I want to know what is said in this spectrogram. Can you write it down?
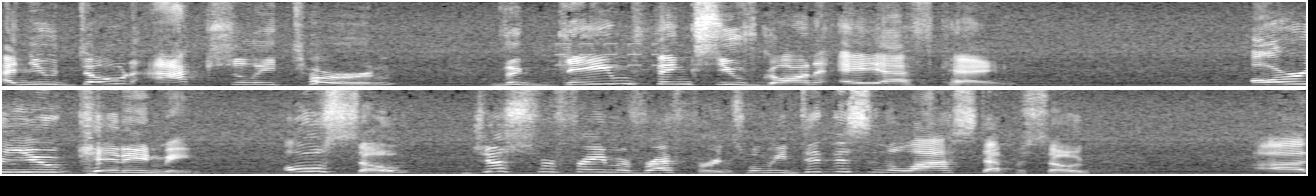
and you don't actually turn, the game thinks you've gone AFK. Are you kidding me? Also, just for frame of reference, when we did this in the last episode, uh,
